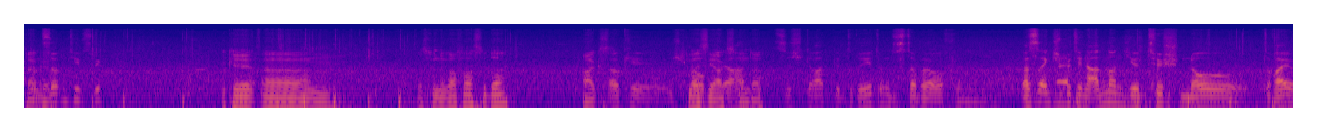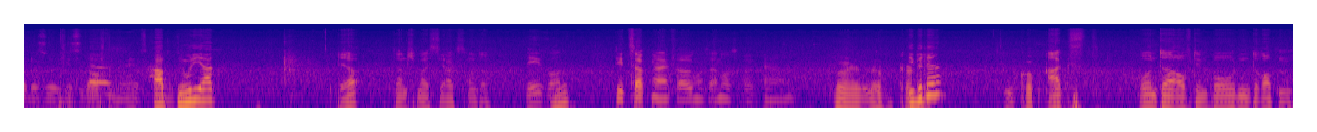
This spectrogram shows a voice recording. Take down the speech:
Danke. Okay, ähm... Was für eine Waffe hast du da? Axt. Okay, ich Schmeiß glaube, die Axt er runter. hat sich gerade gedreht und ist dabei aufgenommen. Was ist eigentlich mit den anderen hier? Tisch No 3 oder so? Die sind auch nicht mehr jetzt. Habt nur die Axt? Ja, dann schmeiß die Axt runter. Nee, warte. Hm? Die zocken einfach irgendwas anderes, aber keine Ahnung. Wie bitte? Axt runter auf den Boden droppen.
